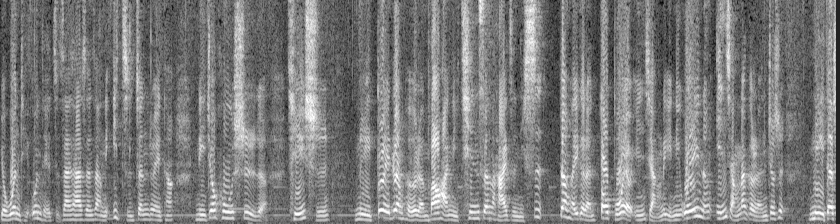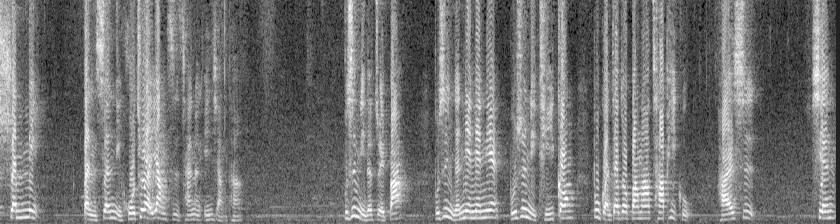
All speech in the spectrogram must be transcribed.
有问题，问题只在他身上。你一直针对他，你就忽视了。其实，你对任何人，包含你亲生的孩子，你是任何一个人都不会有影响力。你唯一能影响那个人，就是你的生命本身，你活出来样子才能影响他。不是你的嘴巴，不是你的念念念，不是你提供，不管叫做帮他擦屁股，还是先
